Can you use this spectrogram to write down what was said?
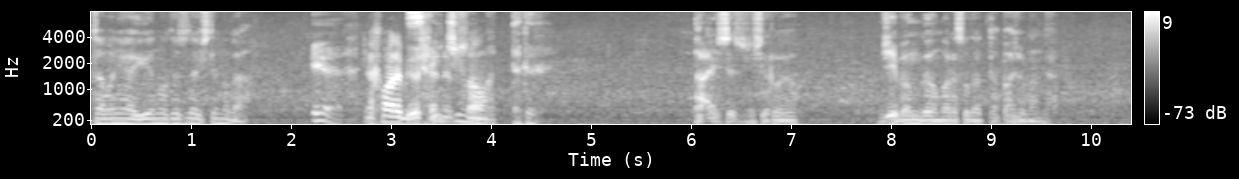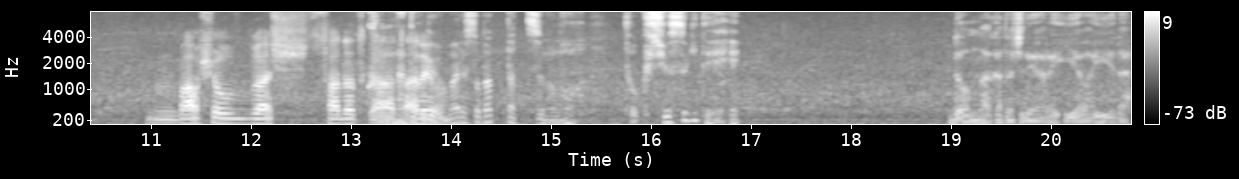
たまには家の手伝いしてんのかいや最近は全く大切にしろよ。自分が生まれ育った場所なんだ。場所が育つか当たるよ生まれ育ったっつうのも特殊すぎて。どんな形であれ家は家だ。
